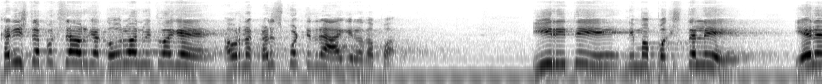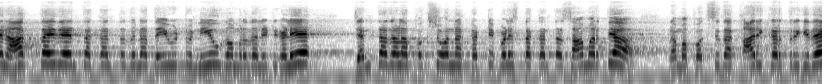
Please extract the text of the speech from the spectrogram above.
ಕನಿಷ್ಠ ಪಕ್ಷ ಅವ್ರಿಗೆ ಗೌರವಾನ್ವಿತವಾಗಿ ಅವ್ರನ್ನ ಕಳಿಸ್ಕೊಟ್ಟಿದ್ರೆ ಆಗಿರೋದಪ್ಪ. ಈ ರೀತಿ ನಿಮ್ಮ ಪಕ್ಷದಲ್ಲಿ ಏನೇನು ಆಗ್ತಾ ಇದೆ ಅಂತಕ್ಕಂಥದನ್ನ ದಯವಿಟ್ಟು ನೀವು ಗಮನದಲ್ಲಿಟ್ಕೊಳ್ಳಿ ಜನತಾದಳ ಪಕ್ಷವನ್ನ ಕಟ್ಟಿ ಬೆಳೆಸ್ತಕ್ಕಂಥ ಸಾಮರ್ಥ್ಯ ನಮ್ಮ ಪಕ್ಷದ ಕಾರ್ಯಕರ್ತರಿಗಿದೆ.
